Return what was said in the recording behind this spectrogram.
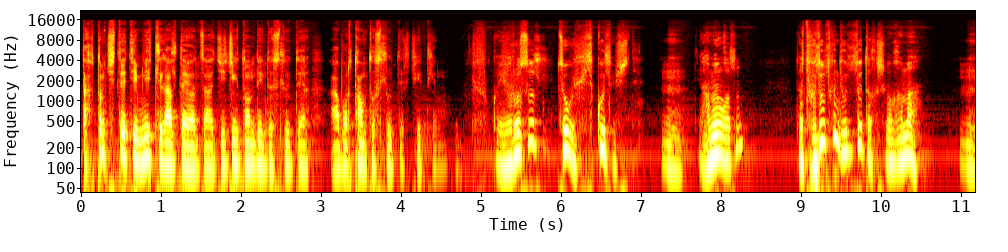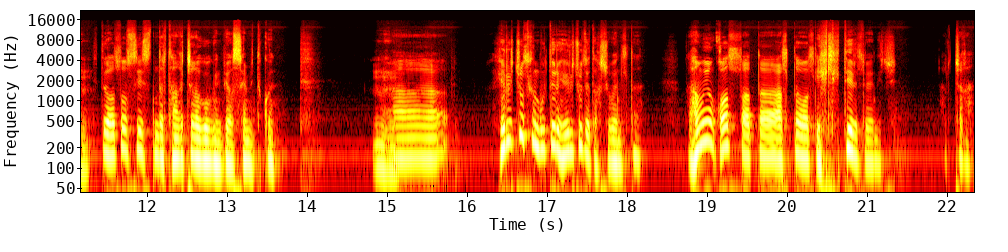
давтамжтай тийм нийтлэг алдаа юу за жижиг дундын төслүүдээр а бүр том төслүүдээр ч гэдэг юм. Уу ерөөсөө зөв эхлэхгүй л байна шүү дээ. Хамгийн гол нь төлөвлөх нь төлөвлөд байх шиг байгаамаа. Гэтэ олон улсын стандарт хангаж байгаагүйг нь би бас сайн мэдэхгүй байна. Аа хэрэгжүүлэх нь бүгдээр хэрэгжүүлээд байх шиг байна л да. Хамгийн гол одоо алдаа бол эхлэхтэр л байна гэж байгаа.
